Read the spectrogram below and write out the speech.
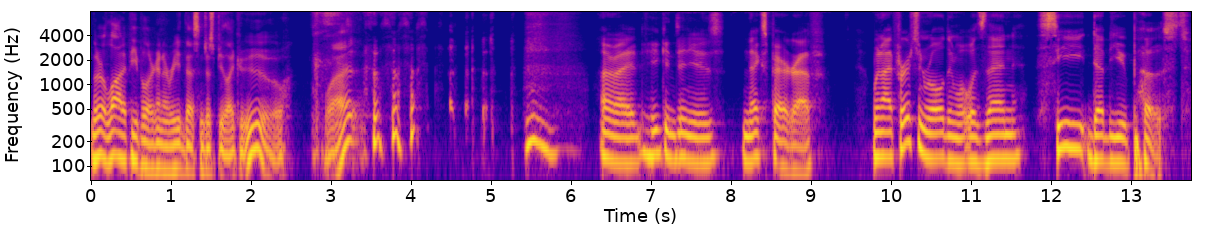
There are a lot of people are going to read this and just be like, "Ooh, what?" All right, he continues. Next paragraph. When I first enrolled in what was then CW Post,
